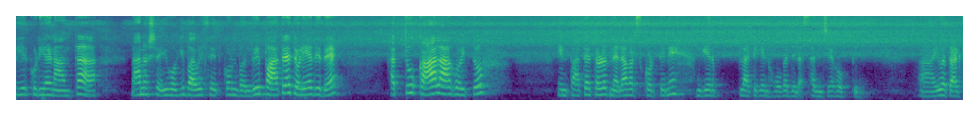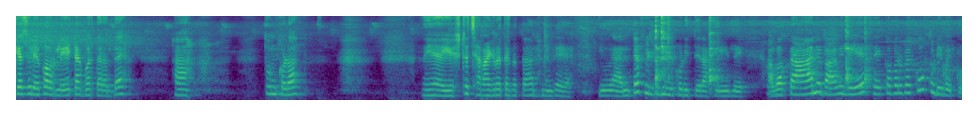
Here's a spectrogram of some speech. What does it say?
ನೀರು ಕುಡಿಯೋಣ ಅಂತ ನಾನು ಶ್ರೈ ಹೋಗಿ ಬಾವಿಲಿ ಸೇದ್ಕೊಂಡು ಬಂದ್ವಿ. ಪಾತ್ರೆ ತೊಳೆಯೋದಿದೆ. ಹತ್ತು ಕಾಲು ಆಗೋಯ್ತು. ಇನ್ನು ಪಾತ್ರೆ ತೊಳೆದು ನೆಲ ಒರೆಸ್ಕೊಡ್ತೀನಿ. ಗೇರ್ ಪ್ಲಾಟಿಗೇನು ಹೋಗೋದಿಲ್ಲ. ಸಂಜೆ ಹೋಗ್ತೀನಿ. ಇವತ್ತು ಅಡಿಕೆ ಸುಲಿಯೋಕೆ ಅವ್ರು ಲೇಟಾಗಿ ಬರ್ತಾರಂತೆ. ಹಾಂ ತುಂಬಿಕೊಡೋ. ಎಷ್ಟು ಚೆನ್ನಾಗಿರುತ್ತೆ ಗೊತ್ತಾ? ನನಗೆ ನೀವು ಅಂಥ ಫಿಲ್ಟರ್ ನೀರು ಕುಡಿತೀರಾ? ಇಲ್ಲಿ. ಅವಾಗ ತಾನೇ ಬಾವಿಲಿ ಸೇಕೊ ಬರಬೇಕು, ಕುಡಿಬೇಕು.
